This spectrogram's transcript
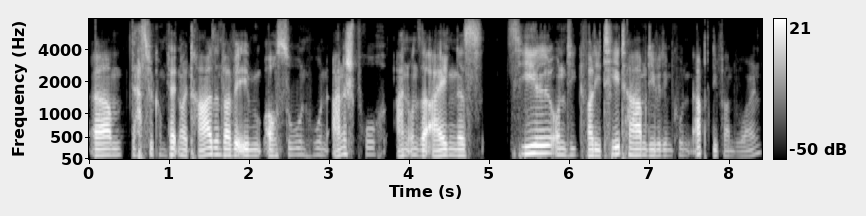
ähm, dass wir komplett neutral sind, weil wir eben auch so einen hohen Anspruch an unser eigenes Ziel und die Qualität haben, die wir dem Kunden abliefern wollen.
